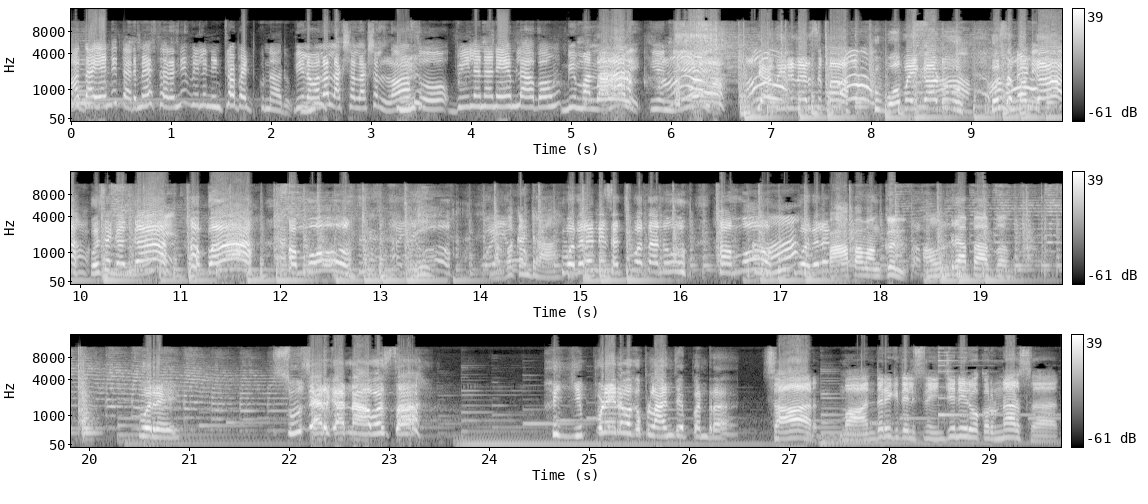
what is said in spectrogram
ఆ దయ్యాన్ని తరిమేస్తారని వీళ్ళని ఇంట్లో పెట్టుకున్నారు. వీళ్ళ వల్ల లక్ష లక్షల లాసు వీళ్ళనని ఏం లాభం? మిమ్మల్ని అనాలి. ఎన్ని? యాదగిరి నరసింహ ఓ మై గాడు వస గంగా వస గంగా. అబ్బా అమ్మో. అయ్యో, పోయో. నవ్వకండ్రా. వదలండి చచ్చిపోతాను. అమ్మో ఆ? వదలండి. పాపం అంకుల్. అవునరా పాపం. ఒరే చూశారుగా నా అవస్థ? ఇప్పుడైనా ఒక ప్లాన్ చెప్పండిరా. సార్ మా అందరికి తెలిసిన ఇంజనీర్ ఒకరున్నారు సార్.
